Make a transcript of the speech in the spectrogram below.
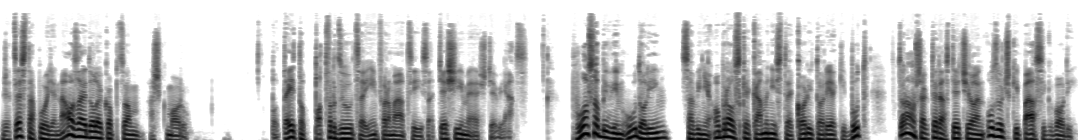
že cesta pôjde naozaj dole kopcom až k moru. Po tejto potvrdzujúcej informácii sa tešíme ešte viac. Pôsobivým údolím sa vynie obrovské kamenisté korito rieky But, ktorom však teraz tečie len uzučky pásik vody.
